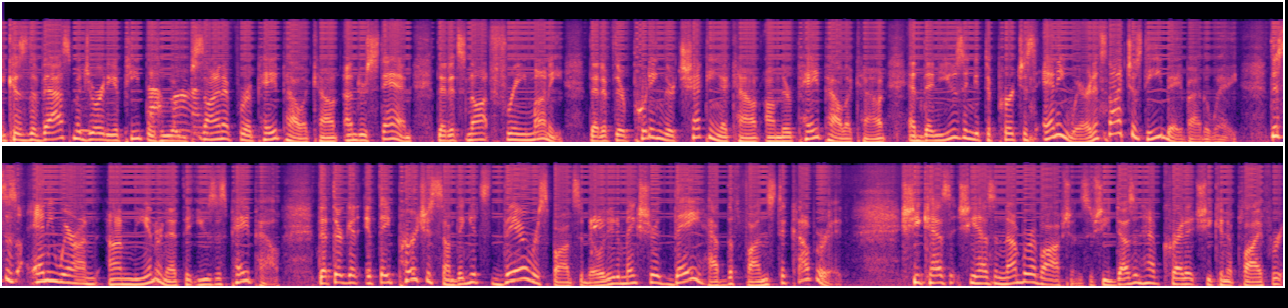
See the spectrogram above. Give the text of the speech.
Because the vast majority of people who sign up for a PayPal account understand that it's not free money. That if they're putting their checking account on their PayPal account and then using it to purchase anywhere, and it's not just eBay, by the way. This is anywhere on, on the internet that uses PayPal. That they're going if they purchase something, it's their responsibility to make sure they have the funds to cover it. She has she has a number of options. If she doesn't have credit, she can apply for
